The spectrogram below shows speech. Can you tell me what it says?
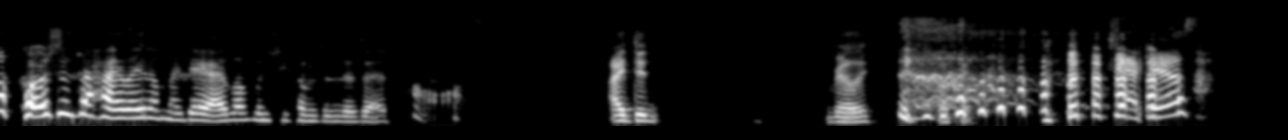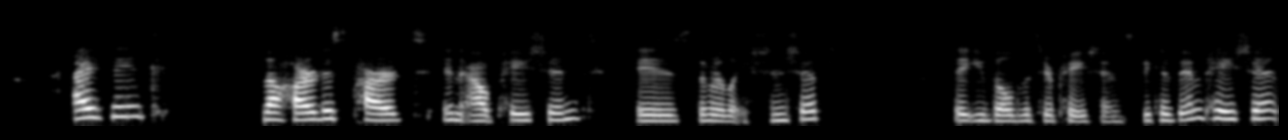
Coach is the highlight of my day. I love when she comes and visits. Aww. I did. Really? Okay. Jackass. I think the hardest part in outpatient is the relationships that you build with your patients because inpatient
